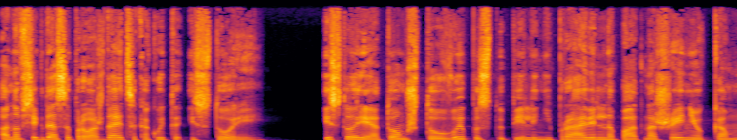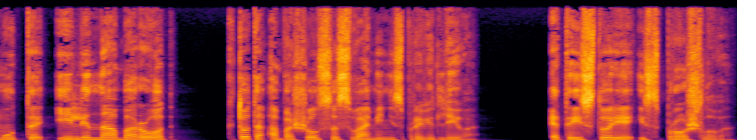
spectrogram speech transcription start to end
Оно всегда сопровождается какой-то историей. История о том, что вы поступили неправильно по отношению к кому-то или наоборот, кто-то обошелся с вами несправедливо. Это история из прошлого,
